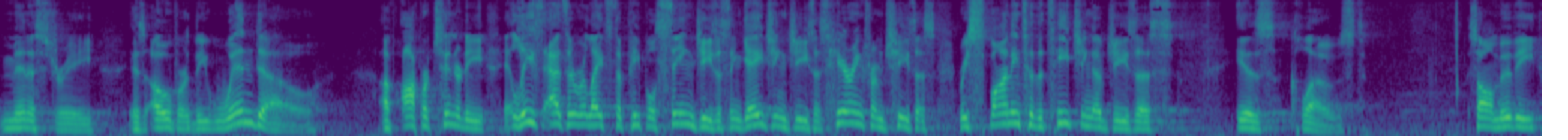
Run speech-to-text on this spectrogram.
ministry is over. The window of opportunity, at least as it relates to people seeing Jesus, engaging Jesus, hearing from Jesus, responding to the teaching of Jesus, is closed. Saw a movie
